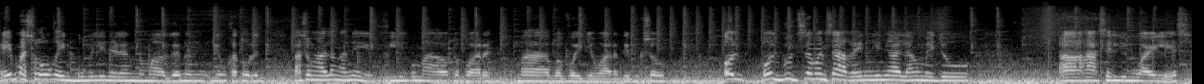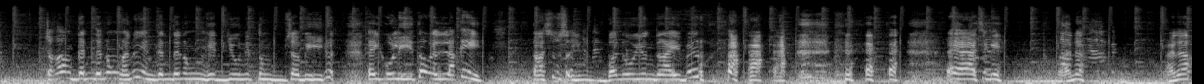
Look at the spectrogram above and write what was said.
eh mas okay bumili na lang ng mga ganun yung katulad kaso nga lang ano eh feeling ko ma-out of warranty ma-avoid yung warranty so all, all goods naman sa akin yun nga lang medyo ah, hassle yung wireless tsaka ang ganda nung ano yung ganda nung head unit nung sabihin kay Kulito ang laki kaso sa yung bano yung driver kaya sige ano ano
